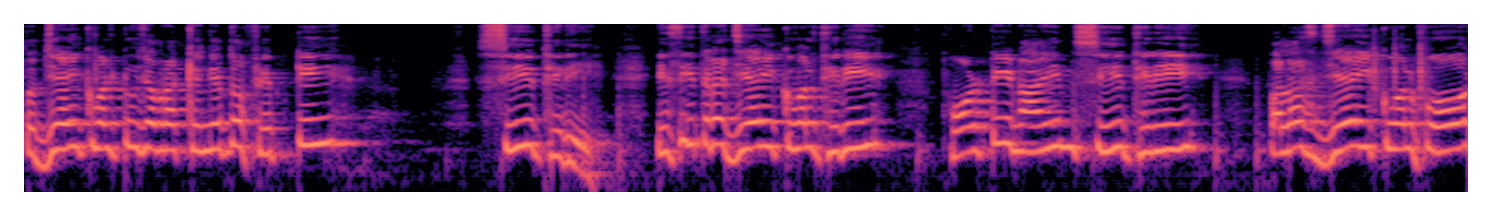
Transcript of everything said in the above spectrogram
तो जे इक्वल टू जब रखेंगे तो फिफ्टी सी थ्री। इसी तरह J equal three forty nine C three plus J equal four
